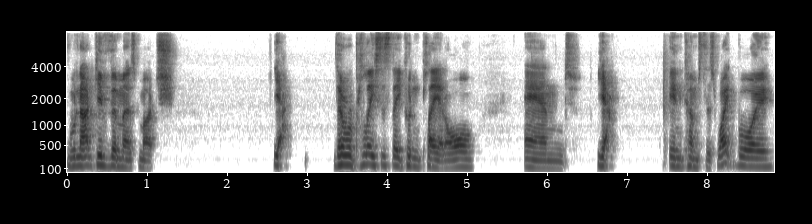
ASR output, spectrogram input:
would not give them as much. Yeah, there were places they couldn't play at all, and yeah, in comes this white boy,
